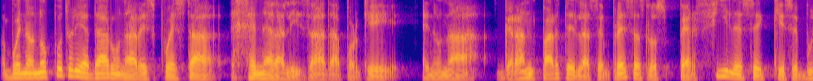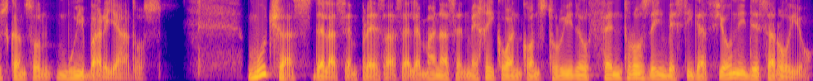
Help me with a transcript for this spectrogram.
Bueno, no podría dar una respuesta generalizada porque en una gran parte de las empresas los perfiles que se buscan son muy variados. Muchas de las empresas alemanas en México han construido centros de investigación y desarrollo,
